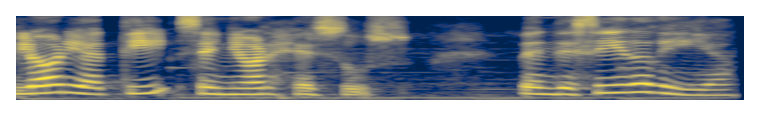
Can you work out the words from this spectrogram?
Gloria a ti, Señor Jesús. Bendecido día.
